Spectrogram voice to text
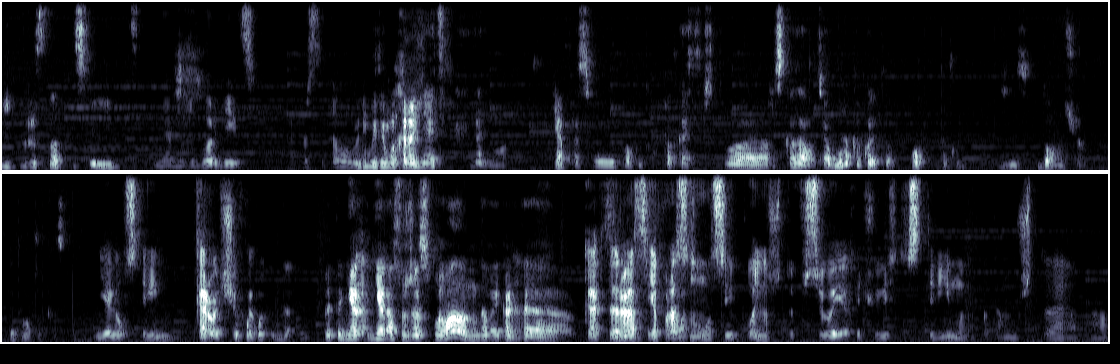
И просто надпись Linux. Да, мы же гвардейцы. До того времени. будем охранять. Ну, Я про свою попытку подкастерства рассказал. У тебя был Да. какой-то опыт такой, Денис, до начала этого подкаста? Я вел стрим. Короче, как- да, Это не, Да. не раз уже всплывало, но давай как-то... как-то собирать раз я проснулся и понял, что все, я хочу вести стримы, потому что а,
